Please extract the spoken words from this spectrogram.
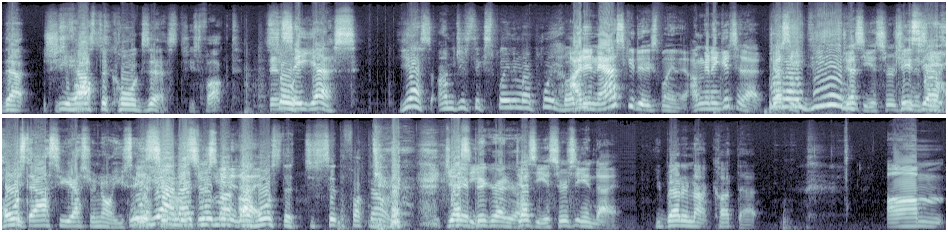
that she She's has to coexist. She's fucked. Then so- say yes. Yes, I'm just explaining my point, buddy. I didn't ask you to explain it. I'm gonna get to that. But Jesse, I did. Jesse, is Cersei Casey, gonna our say, host is- asked you yes or no. You say Well, yes. yeah, or and. I Is told Cersei my gonna our die? host to just sit the fuck down. Jesse, Big Red. Jesse, is Cersei gonna die? you better not cut that. Um,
